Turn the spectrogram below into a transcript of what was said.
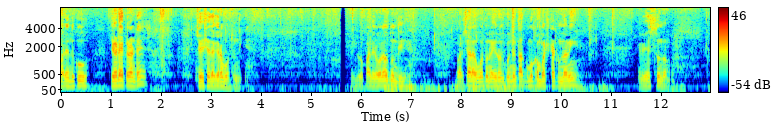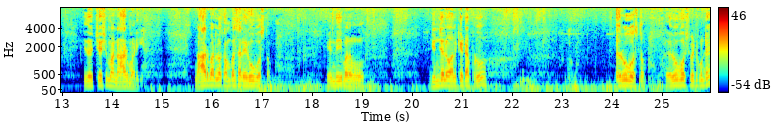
మరి ఎందుకు తేడా ఎక్కడంటే చేసే దగ్గర పోతుంది. ఇగో పది రోజులు అవుతుంది. వర్షాలు పోతున్నాయి. ఈరోజు కొంచెం తగ్గుముఖం పట్టేటట్టుందని ఇవి వేస్తున్నాం. ఇది వచ్చేసి మా నార్మడి. నార్మడిలో కంపల్సరీ ఎరువు పోస్తాం. ఏంది మనము గింజలు అలికేటప్పుడు ఎరువు పోస్తాం. ఎరువు పోసి పెట్టుకుంటే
